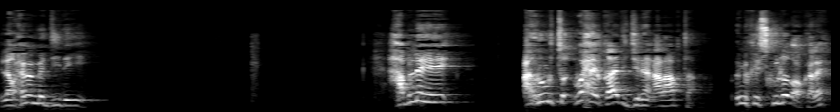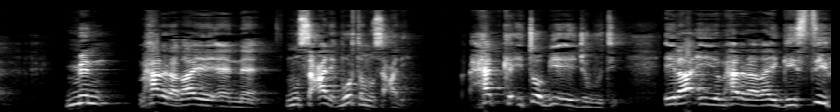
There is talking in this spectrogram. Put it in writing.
ilaan waxba ma diidaye hablihii carruurta waxay qaadi jireen alaabta. Iminka iskuullada oo kale min maxaa la idhahdaaye muuse cali buurta muuse cali. Xadka etoobiya iyo jabuuti. Ilaa iyo maxaa la idhahdaye geystiir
